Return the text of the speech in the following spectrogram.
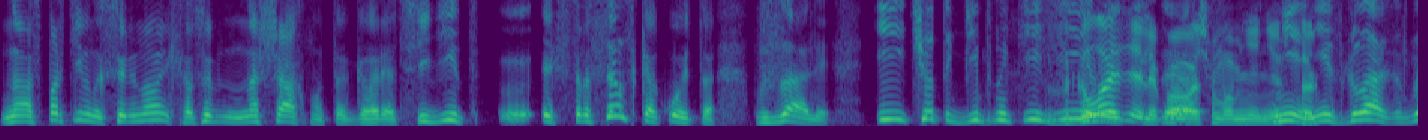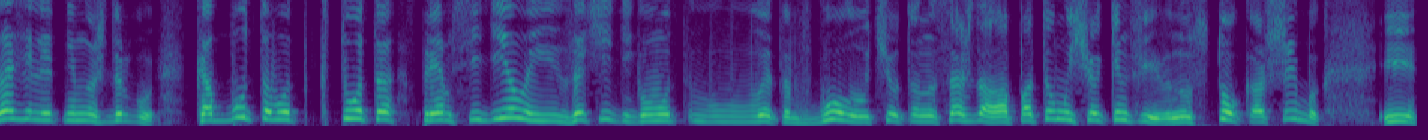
на спортивных соревнованиях, особенно на шахматах, говорят, сидит э, экстрасенс какой-то в зале и что-то гипнотизирует. Сглазили, да. по вашему мнению? Не, не сглазили. Сглазили это немножко другое. Как будто вот кто-то прям сидел и защитникам вот в, это, в голову что-то насаждал, а потом еще Кенфеев. Ну, столько ошибок. И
